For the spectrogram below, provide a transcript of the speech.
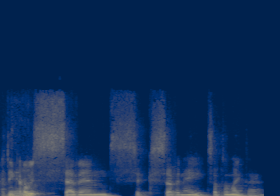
I think yeah. I was seven, six, seven, eight, something like that.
